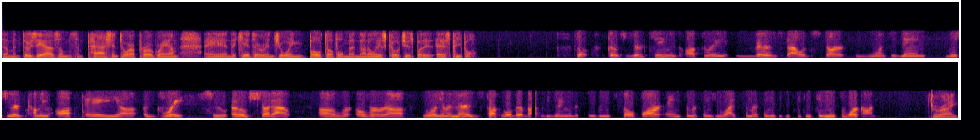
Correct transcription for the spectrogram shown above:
some enthusiasm, some passion to our program, and the kids are enjoying both of them, not only as coaches but as people. So, Coach, your team is off to a very solid start once again this year, coming off a uh, a great 2-0 shutout uh, over uh, William and Mary. Just talk a little bit about the beginning of the season so far, and some of the things you like, some of the things that you think your team needs to work on. Right.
